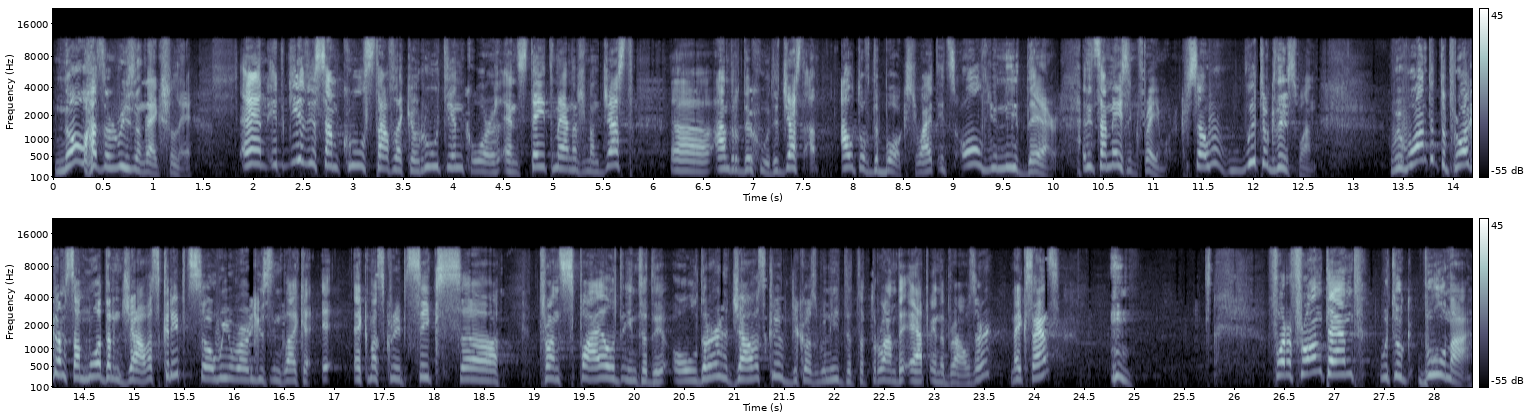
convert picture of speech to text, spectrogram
No other reason, actually. And it gives you some cool stuff like a routing or and state management just uh, under the hood. It's just out of the box, right? It's all you need there. And it's amazing framework. So we took this one. We wanted to program some modern JavaScript, so we were using like a ECMAScript 6 uh, transpiled into the older JavaScript because we needed to run the app in the browser. Make sense? For the front end, we took Bulma.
